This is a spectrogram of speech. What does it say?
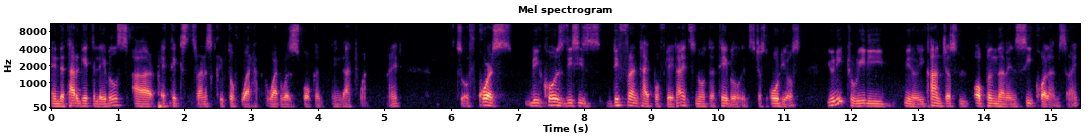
and the target labels are a text transcript of what what was spoken in that one, right? So of course, because this is different type of data, it's not a table, it's just audios. You need to really, you know, you can't just open them and see columns, right?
